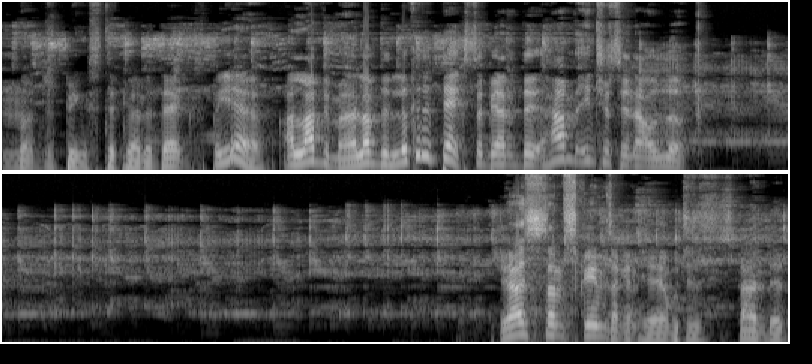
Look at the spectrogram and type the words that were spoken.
Not just being stiffy on the decks. But yeah, I love it, man. I love the look at the decks to be able to do how interesting that will look. There are some screams I can hear, which is standard.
